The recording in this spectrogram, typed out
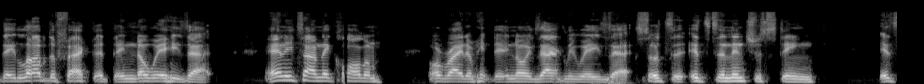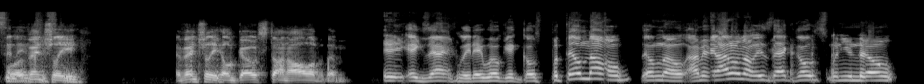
they love the fact that they know where he's at. Anytime they call him or write him, they know exactly where he's at. So it's a, it's an interesting. It's an well, eventually. Eventually, he'll ghost on all of them. Exactly. They will get ghost, but they'll know. They'll know. I mean, I don't know. Is that ghost when you know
